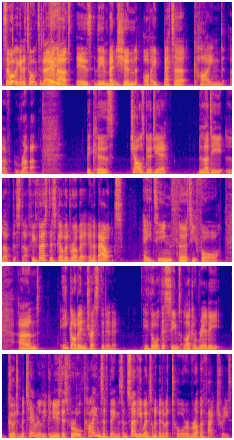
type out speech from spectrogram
So what we're going to talk today about is the invention of a better kind of rubber. Because Charles Goodyear bloody loved the stuff. He first discovered rubber in about 1834 and he got interested in it. He thought this seems like a really good material. You can use this for all kinds of things. And so he went on a bit of a tour of rubber factories.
